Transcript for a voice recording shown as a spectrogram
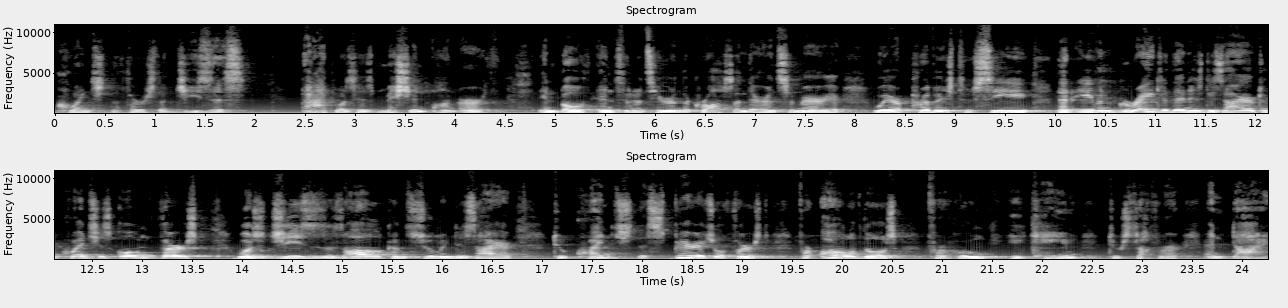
quenched the thirst of Jesus. That was his mission on earth. In both incidents here in the cross and there in Samaria, we are privileged to see that even greater than his desire to quench his own thirst was Jesus' all consuming desire to quench the spiritual thirst for all of those for whom he came to suffer and die.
